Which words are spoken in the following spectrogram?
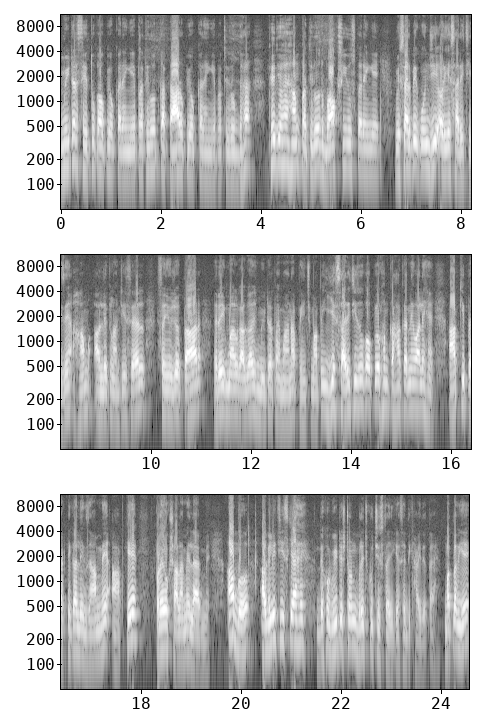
मीटर सेतु का उपयोग करेंगे, प्रतिरोध का तार उपयोग करेंगे, प्रतिरोध फिर जो है हम प्रतिरोध बॉक्स यूज़ करेंगे विसर्पी कुंजी और ये सारी चीज़ें हम अलेकलांची सेल संयोजक तार रेगमाल कागज़, मीटर, पैमाना, पेंच मापी, ये सारी चीज़ों का उपयोग हम कहाँ करने वाले हैं? आपकी प्रैक्टिकल एग्ज़ाम में, आपके प्रयोगशाला में, लैब में। अब अगली चीज़ क्या है? देखो व्हीट स्टोन ब्रिज कुछ इस तरीके से दिखाई देता है। मतलब ये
